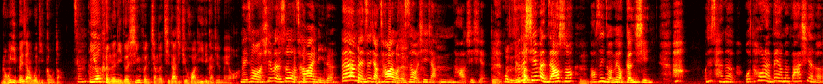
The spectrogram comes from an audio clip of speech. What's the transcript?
容易被这样的问题勾到。也有可能你的新粉讲的其他几句话，你一点感觉都没有啊。没错，新粉说我超爱你的，但他每次讲超爱我的时候，我心里想，嗯，好，谢谢。对，或者是可是新粉只要说，老师你怎么没有更新啊？我就惨了，我偷懒被他们发现了。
